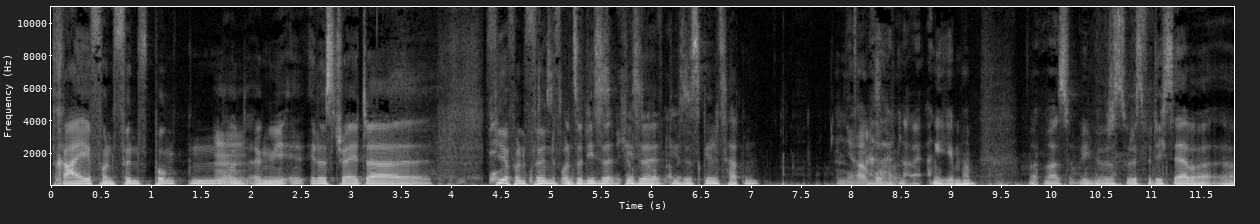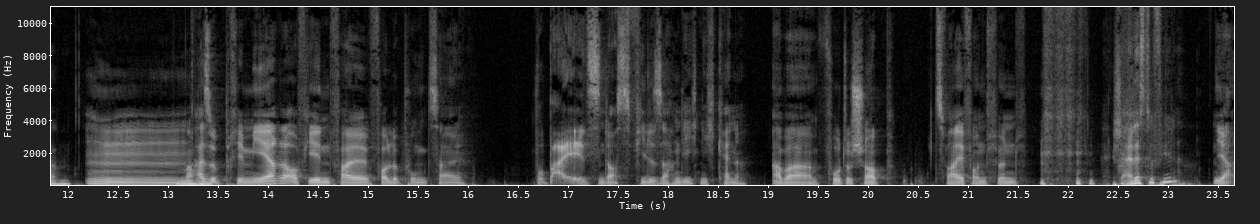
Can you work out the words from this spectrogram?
drei von fünf Punkten Mhm. und irgendwie Illustrator vier Boah, von gut, fünf und so diese, diese, diese. Skills hatten. Ja, also wo, halt angegeben haben. Was, wie würdest du das für dich selber ähm, Mm, machen. Also Premiere auf jeden Fall volle Punktzahl. Wobei, es sind auch viele Sachen, die ich nicht kenne. Aber Photoshop zwei von fünf. Schneidest du viel? Ja.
